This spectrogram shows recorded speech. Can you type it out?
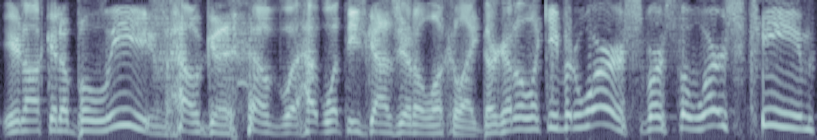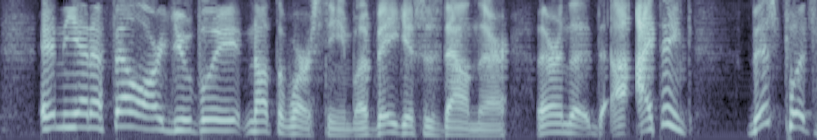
You're not going to believe how good how, what these guys are going to look like. They're going to look even worse versus the worst team in the NFL, arguably not the worst team, but Vegas is down there. They're in the. I think this puts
